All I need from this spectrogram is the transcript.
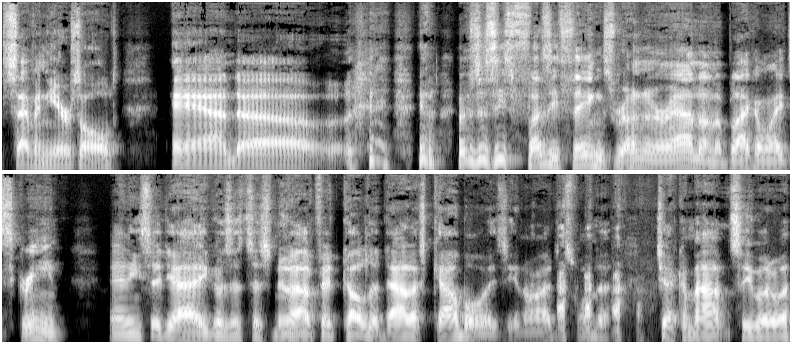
seven years old. And uh, you know, it was just these fuzzy things running around on a black and white screen. And he said, Yeah, he goes, It's this new outfit called the Dallas Cowboys. You know, I just wanted to check them out and see what it was.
